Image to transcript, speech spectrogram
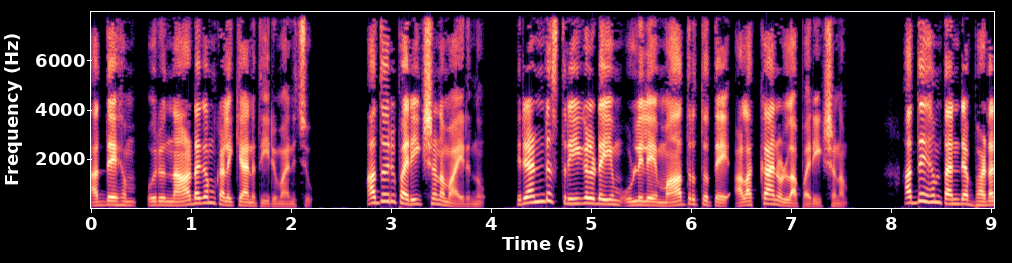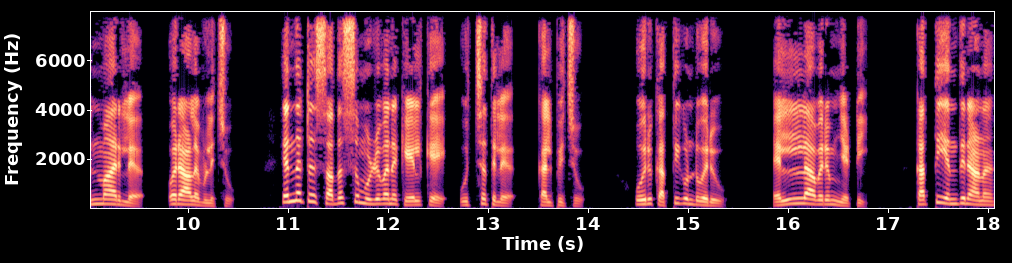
അദ്ദേഹം ഒരു നാടകം കളിക്കാൻ തീരുമാനിച്ചു. അതൊരു പരീക്ഷണമായിരുന്നു. രണ്ട് സ്ത്രീകളുടെയും ഉള്ളിലെ മാതൃത്വത്തെ അളക്കാനുള്ള പരീക്ഷണം. അദ്ദേഹം തന്റെ ഭടന്മാരിൽ ഒരാളെ വിളിച്ചു. എന്നിട്ട് സദസ്സ് മുഴുവൻ കേൾക്കെ ഉച്ചത്തിൽ കൽപ്പിച്ചു. ഒരു കത്തി കൊണ്ടുവരൂ. എല്ലാവരും ഞെട്ടി. കത്തി എന്തിനാണ്?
